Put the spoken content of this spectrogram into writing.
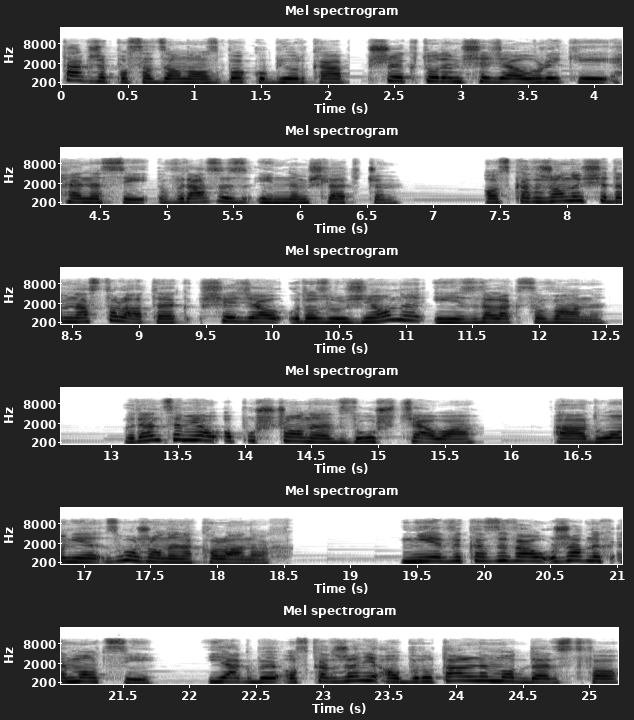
także posadzono z boku biurka, przy którym siedział Ricky Hennessy wraz z innym śledczym. Oskarżony siedemnastolatek siedział rozluźniony i zrelaksowany. Ręce miał opuszczone wzdłuż ciała, a dłonie złożone na kolanach. Nie wykazywał żadnych emocji, jakby oskarżenie o brutalne morderstwo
